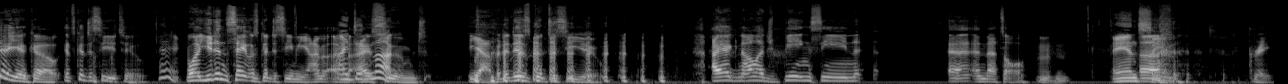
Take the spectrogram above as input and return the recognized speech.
There you go. It's good to see you too. Hey. Well, you didn't say it was good to see me. I'm, I'm, I did not. assumed. Yeah, but it is good to see you. I acknowledge being seen, uh, and that's all. And Uh. Great.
